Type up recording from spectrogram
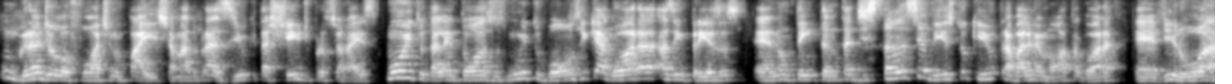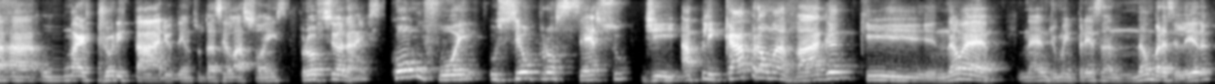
um grande holofote num país chamado Brasil, que está cheio de profissionais muito talentosos, muito bons e que agora as empresas é, não têm tanta distância, visto que o trabalho remoto agora é, virou a, a, o majoritário dentro das relações profissionais. Como foi o seu processo de aplicar para uma vaga que não é né, de uma empresa não brasileira,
